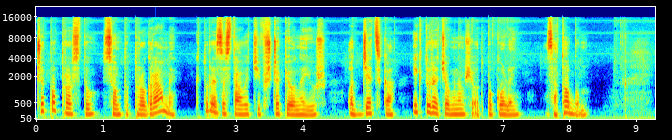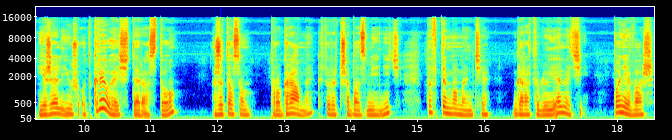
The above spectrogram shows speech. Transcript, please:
czy po prostu są to programy, które zostały Ci wszczepione już od dziecka i które ciągną się od pokoleń za Tobą? Jeżeli już odkryłeś teraz to, że to są programy, które trzeba zmienić, to w tym momencie gratulujemy Ci, ponieważ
